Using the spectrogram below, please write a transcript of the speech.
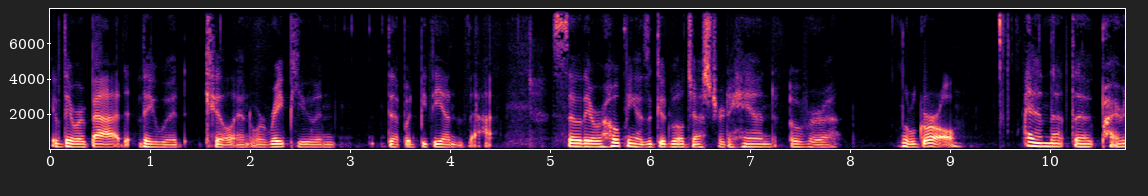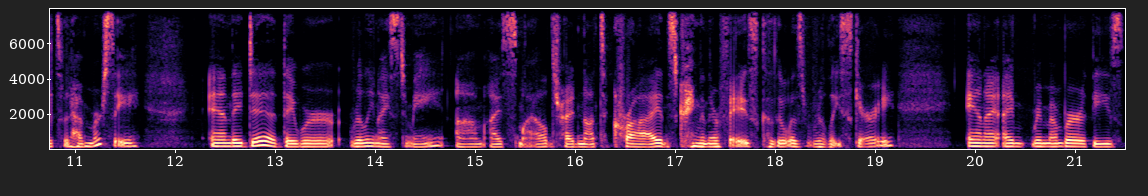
If they were bad, they would kill and or rape you, and that would be the end of that. So they were hoping as a goodwill gesture to hand over a little girl and that the pirates would have mercy. And they did. They were really nice to me. Um, I smiled, tried not to cry and scream in their face because it was really scary. And I, I remember these,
